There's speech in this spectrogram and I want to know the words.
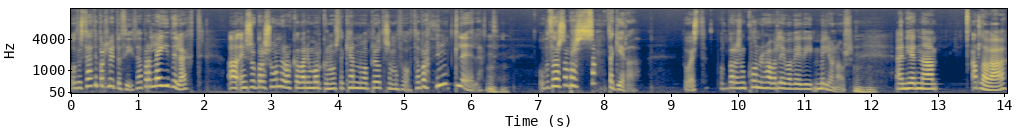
og þú veist, þetta er bara hluta því, það er bara leiðilegt að eins og bara sonur okkar var í morgun og þú veist að kenna um að brjóta saman þvótt, það er bara hundleiðilegt. Mhm. og þú er samt bara samt að gera það þú veist, og bara sem konur hafa að lifa við í miljón ár. Mhm, en hérna allavega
